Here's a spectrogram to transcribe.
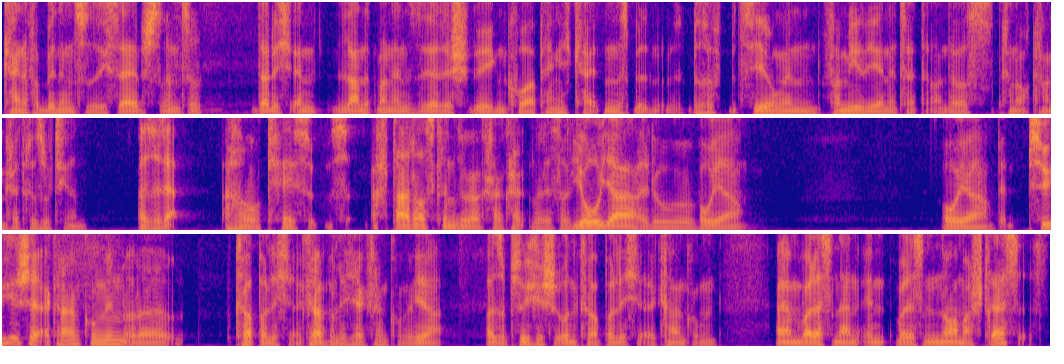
keine Verbindung zu sich selbst und dadurch landet man in sehr, sehr schwierigen Co-Abhängigkeiten. Das be- betrifft Beziehungen, Familien etc. Und daraus kann auch Krankheit resultieren. Also der, ah, okay, so, ach, daraus können sogar Krankheiten resultieren. Jo, ja. Weil du Oh ja. Oh ja. psychische Erkrankungen oder Körperliche körperliche Erkrankungen? Ja, also psychische und körperliche Erkrankungen, ähm, weil, das ein, ein, weil das ein enormer Stress ist.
